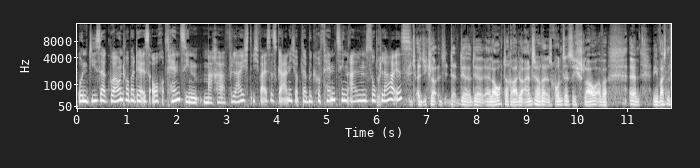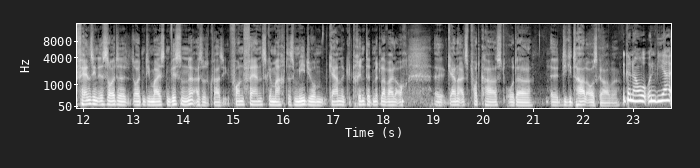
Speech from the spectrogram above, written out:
Und dieser Groundhopper, der ist auch Fanzine-Macher. Vielleicht, ich weiß es gar nicht, ob der Begriff Fanzine allen so das, klar ist. also ich glaube, der, der, der erlauchte Radio 1-Hörer ist grundsätzlich schlau, aber ähm, nee, was ein Fanzine ist, sollte, sollten die meisten wissen. Ne? Also quasi von Fans gemachtes Medium, gerne geprintet, mittlerweile auch äh, gerne als Podcast oder äh, Digitalausgabe. Genau, und wir,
